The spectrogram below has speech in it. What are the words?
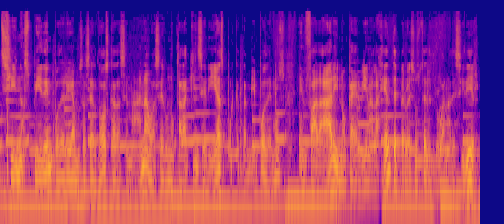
si nos piden podríamos hacer dos cada semana o hacer uno cada 15 días porque también podemos enfadar y no caer bien a la gente, pero eso ustedes lo van a decidir.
